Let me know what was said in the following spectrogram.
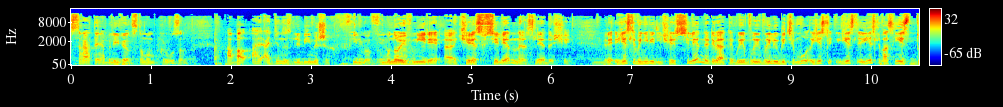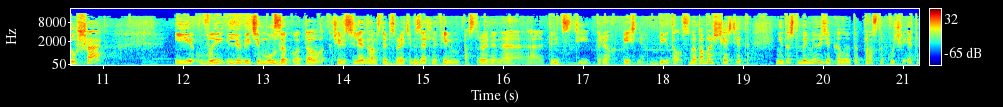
сратый Обливион с Томом Крузом, обал- а- один из любимейших фильмов мной в мире э, через вселенную, следующий. Ре- Если вы не видели через вселенную, ребята, вы, вы, вы любите если, если, если у вас есть душа, и вы любите музыку, то через вселенную вам стоит посмотреть обязательно фильм, построенный на э, 33 песнях Битлз. Но по большей части это не то чтобы мюзикл, это просто куча... Это,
